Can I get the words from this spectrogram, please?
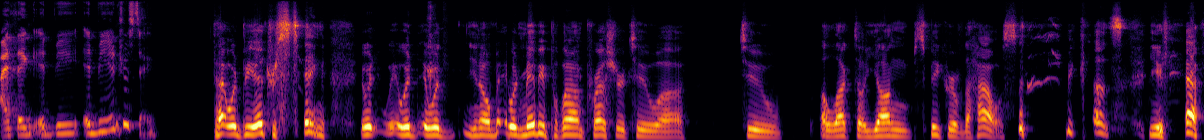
I think it'd be it'd be interesting. That would be interesting. It would it would it would you know it would maybe put on pressure to uh, to elect a young Speaker of the House because you'd have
